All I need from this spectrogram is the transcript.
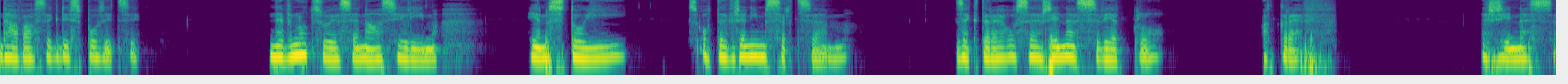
dává se k dispozici. Nevnucuje se násilím, jen stojí s otevřeným srdcem, ze kterého se řine světlo a krev. Řine se.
